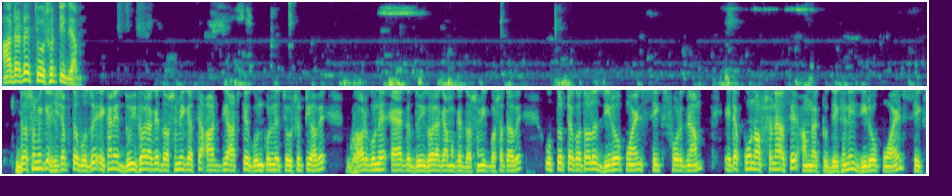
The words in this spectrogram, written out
আট আটে চৌষট্টি গ্রাম। দশমিকের হিসাব তো বোঝো, এখানে দুই ঘর আগে দশমিক আছে, আট দিয়ে আটকে গুণ করলে চৌষট্টি হবে। ঘর গুণে এক, দুই ঘর আগে আমাকে দশমিক বসাতে হবে। উত্তরটা কত হলো? Zero point six four gram. এটা কোন অপশানে আছে? আমরা একটু দেখে নিই। Zero point six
